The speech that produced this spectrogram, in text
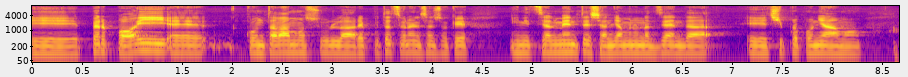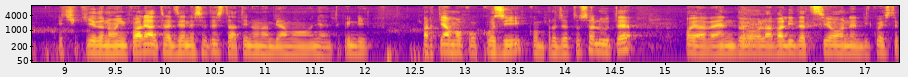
e per poi eh, contavamo sulla reputazione, nel senso che inizialmente se andiamo in un'azienda e ci proponiamo e ci chiedono in quale altre aziende siete stati non abbiamo niente, quindi partiamo co- così con Progetto Salute, poi avendo la validazione di queste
